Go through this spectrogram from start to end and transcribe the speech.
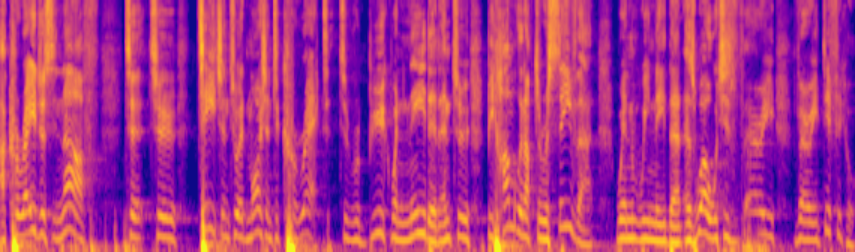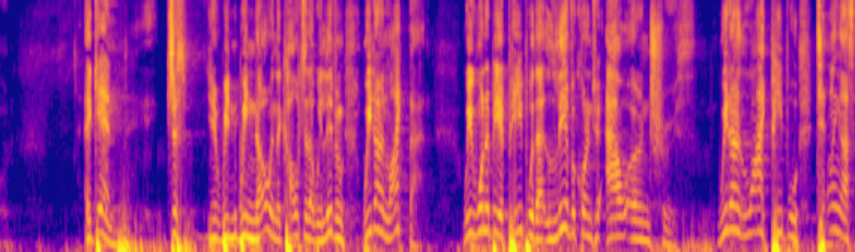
are courageous enough to, to teach and to admonish and to correct, to rebuke when needed, and to be humble enough to receive that when we need that as well, which is very, very difficult. Again, just you know, we, we know in the culture that we live in, we don't like that. We want to be a people that live according to our own truth. We don't like people telling us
